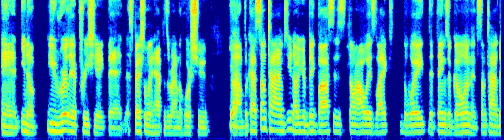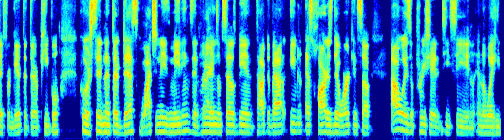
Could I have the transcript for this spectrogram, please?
And, you know, you really appreciate that, especially when it happens around the horseshoe. Yeah. Um, because sometimes, you know, your big bosses don't always like the way that things are going. And sometimes they forget that there are people who are sitting at their desk watching these meetings and hearing right. themselves being talked about, even as hard as they're working. So I always appreciated TC and, and the way he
